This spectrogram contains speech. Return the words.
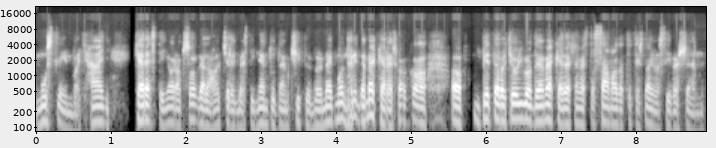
muszlim vagy hány keresztény arab szolgál a hadseregben, ezt így nem tudnám csípőből megmondani, de megkeres a, a, a Péter, hogyha úgy gondolja, megkeresem ezt a számadatot, és nagyon szívesen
